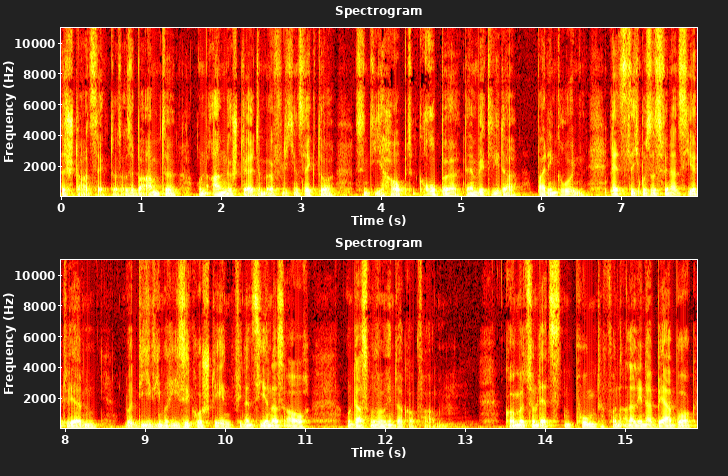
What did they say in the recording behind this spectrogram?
des Staatssektors. Also Beamte und Angestellte im öffentlichen Sektor sind die Hauptgruppe der Mitglieder bei den Grünen. Letztlich muss es finanziert werden. Nur die, die im Risiko stehen, finanzieren das auch. Und das muss man im Hinterkopf haben. Kommen wir zum letzten Punkt von Annalena Baerbock,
